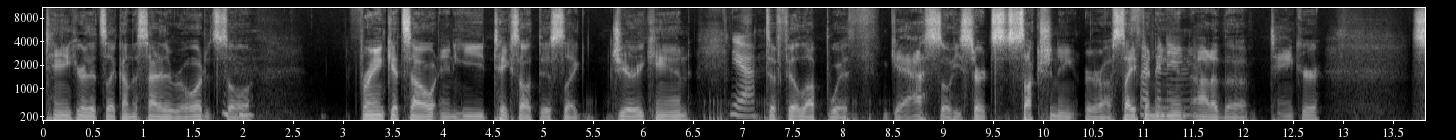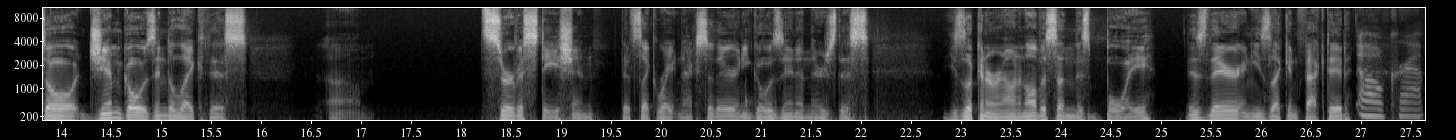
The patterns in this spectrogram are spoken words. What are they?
tanker that's like on the side of the road. So Mhm. Frank gets out and he takes out this like jerry can Yeah. to fill up with gas. So he starts suctioning or uh, siphoning it out of the tanker. So Jim goes into like this um, service station that's like right next to there, and he goes in and there's this. He's looking around, and all of a sudden, this boy is there, and he's like infected, Oh crap.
